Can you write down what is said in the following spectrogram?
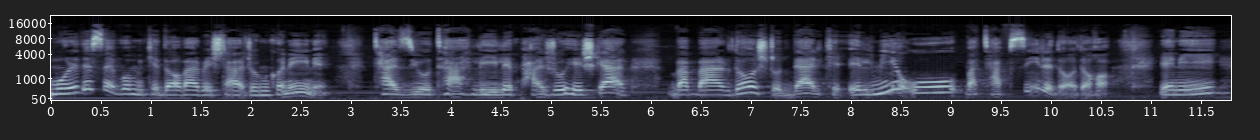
مورد سومی که داور بهش توجه می‌کنه اینه. تزیه و تحلیل پژوهشگر و برداشت و درک علمی او و تفسیر داده ها یعنی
